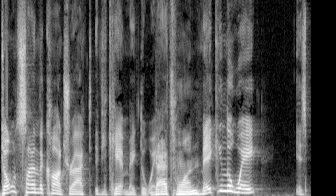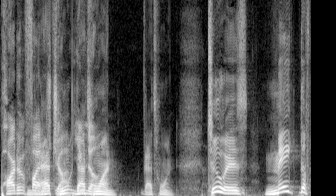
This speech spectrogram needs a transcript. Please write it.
don't sign the contract if you can't make the weight. That's one. Making the weight is part of a fighter's That's job. one, You that's know. one. That's one. Two is make the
